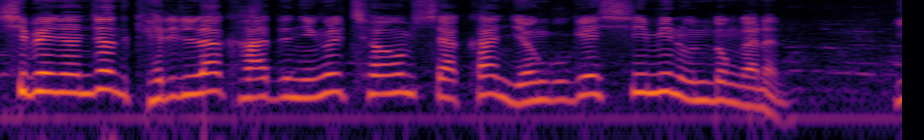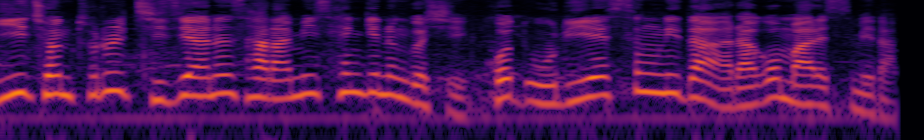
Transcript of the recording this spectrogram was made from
10여 년 전 게릴라 가드닝을 처음 시작한 영국의 시민 운동가는 이 전투를 지지하는 사람이 생기는 것이 곧 우리의 승리다라고 말했습니다.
